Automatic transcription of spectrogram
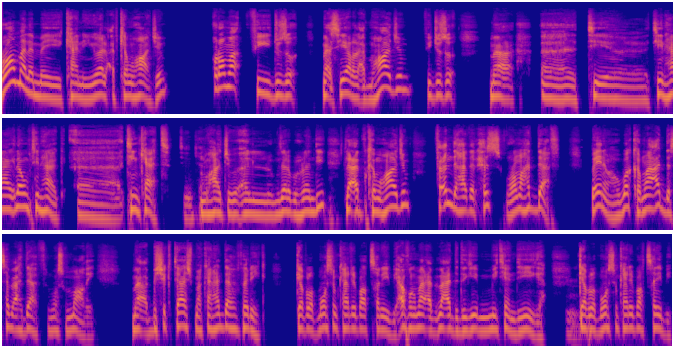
روما لما كان يلعب كمهاجم روما في جزء مع سيارة لعب مهاجم في جزء مع آه تي تين هاج لا مو تين هاج آه تين كات المهاجم المدرب الهولندي لعب كمهاجم فعنده هذا الحس وروما هداف. بينما أبو بكر ما عدى سبع أهداف في الموسم الماضي. مع بشكتاش ما كان هداف الفريق. قبل بموسم كان رباط صليبي. عفوا ما لعب ما عدى دقيقه 200 دقيقة. قبل بموسم كان رباط صليبي.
